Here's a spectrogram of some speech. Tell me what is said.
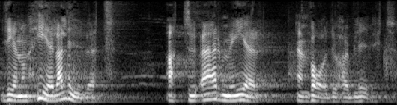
genom hela livet att du är mer än vad du har blivit.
